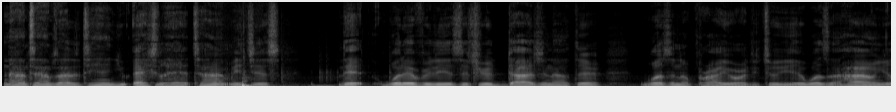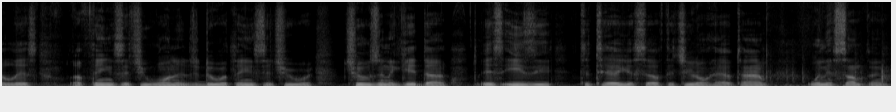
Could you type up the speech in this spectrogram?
nine times out of ten you actually had time. It just that whatever it is that you're dodging out there wasn't a priority to you. It wasn't high on your list of things that you wanted to do or things that you were choosing to get done. It's easy to tell yourself that you don't have time when it's something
